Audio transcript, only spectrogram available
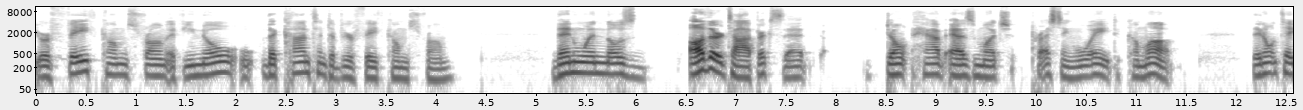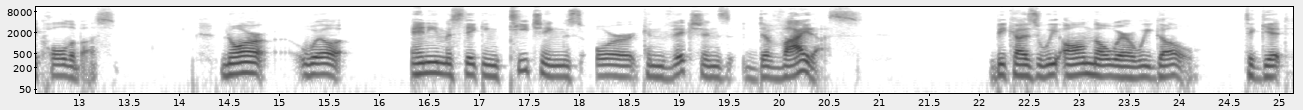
your faith comes from, if you know the content of your faith comes from, then when those other topics that don't have as much pressing weight come up, they don't take hold of us. Nor will any mistaken teachings or convictions divide us because we all know where we go to get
